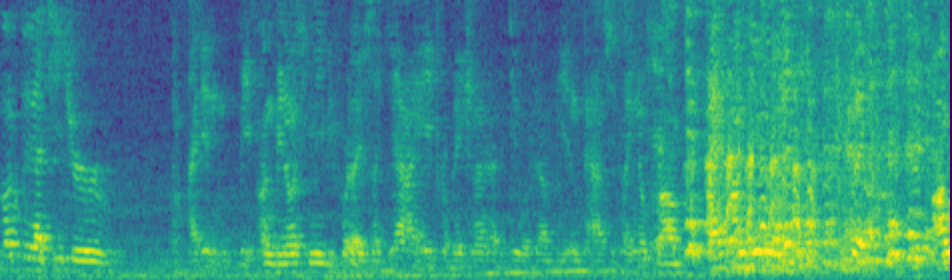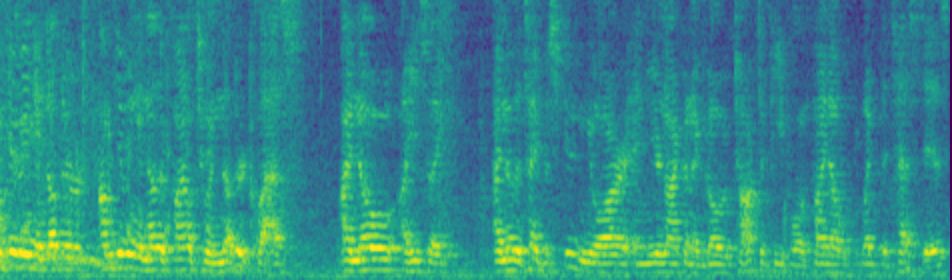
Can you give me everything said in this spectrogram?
luckily, that teacher I didn't, be unbeknownst to me before that, he's like, yeah, I hate probation, I've had to deal with them being passed. He's like, no problem. I, I'm giving, like, I'm giving another, I'm giving another final to another class. I know, he's like, I know the type of student you are and you're not gonna go talk to people and find out what the test is.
